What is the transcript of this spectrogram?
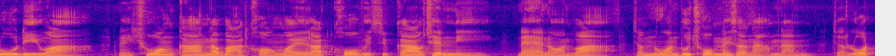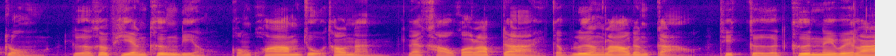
รู้ดีว่า ในช่วงการระบาดของไวรัสโควิด -19 เช่นนี้ แน่นอนว่าจำนวนผู้ชมในสนามนั้นจะลดลง เหลือแค่เพียงครึ่งเดียวของความจุเท่านั้น และเขาก็รับได้กับเรื่องราวดังกล่าวที่เกิดขึ้นในเวลา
